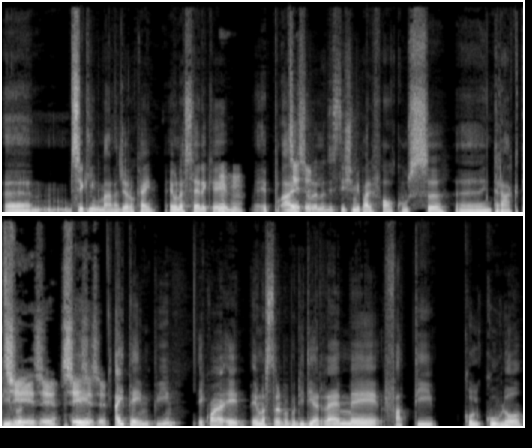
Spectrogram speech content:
ehm, Cycling Manager, ok? È una serie che Mhm. è- adesso sì. la gestisce, mi pare, Focus eh, Interactive. Sì, sì, sì, sì, sì. Ai tempi, e qua è, è una storia proprio di DRM fatti col culo,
